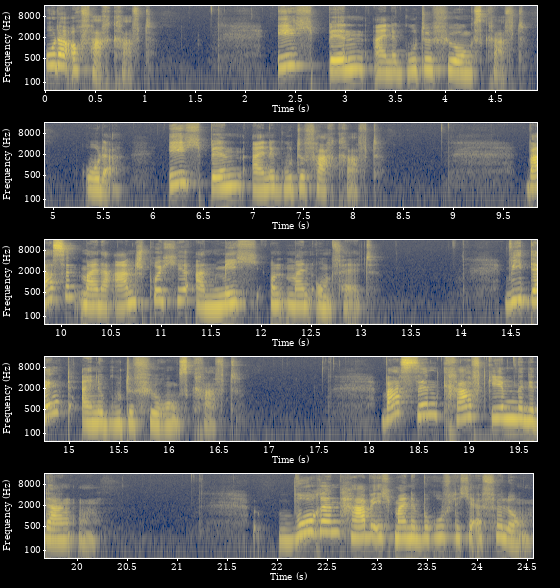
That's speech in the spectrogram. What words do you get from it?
oder auch Fachkraft. Ich bin eine gute Führungskraft oder ich bin eine gute Fachkraft. Was sind meine Ansprüche an mich und mein Umfeld? Wie denkt eine gute Führungskraft? Was sind kraftgebende Gedanken? Worin habe ich meine berufliche Erfüllung?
